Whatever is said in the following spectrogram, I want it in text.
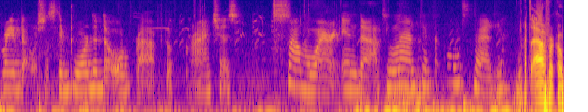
brave the oceans. They boarded the old raft of branches somewhere in the Atlantic Ocean. That's Africa.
